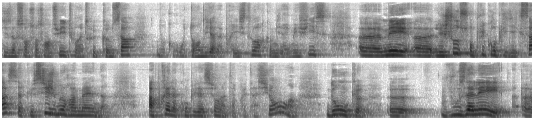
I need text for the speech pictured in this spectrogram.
1968 ou un truc comme ça donc autant dire la préhistoire comme diraient mes fils euh, mais euh, les choses sont plus compliquées que ça c'est à dire que si je me ramène après la compilation d'interprétation donc euh, vous allez euh,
